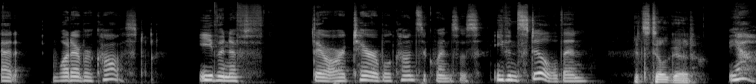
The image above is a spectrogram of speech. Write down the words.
at whatever cost, even if there are terrible consequences. Even still, then, It's still good. yeah,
